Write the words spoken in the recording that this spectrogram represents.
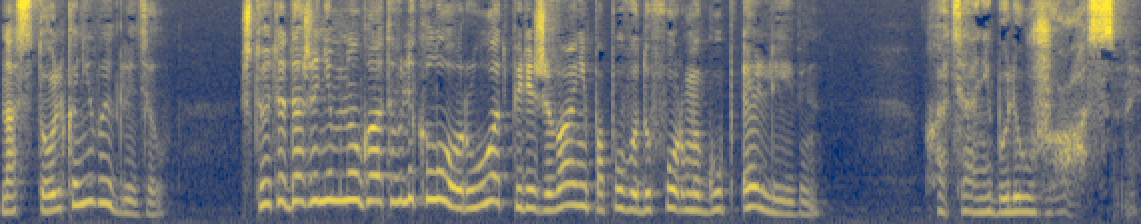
Настолько не выглядел – что это даже немного отвлекло Ру от переживаний по поводу формы губ Элевин. Хотя они были ужасны.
